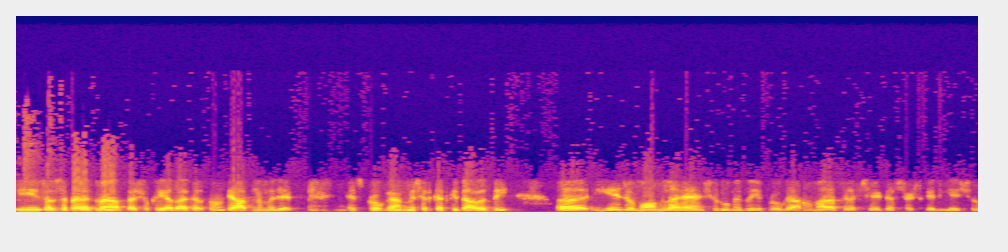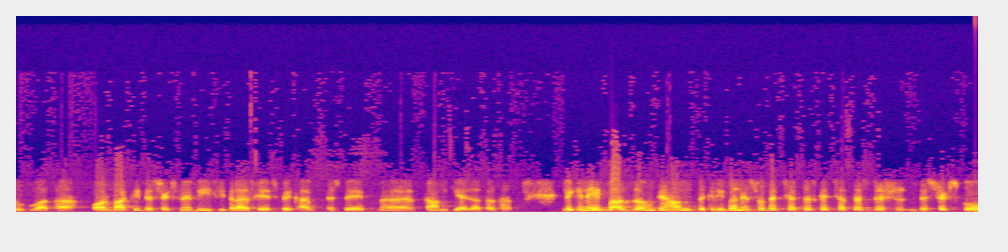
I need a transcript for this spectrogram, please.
جی سب سے پہلے تو میں آپ کا شکریہ ادا کرتا ہوں کہ آپ نے مجھے اس پروگرام میں شرکت کی دعوت دی۔ یہ جو معاملہ ہے، شروع میں تو یہ پروگرام ہمارا صرف چھ ڈسٹرکٹس کے لیے شروع ہوا تھا اور باقی ڈسٹرکٹس میں بھی اسی طرح سے اس پہ اس پہ کام کیا جاتا تھا۔ لیکن ایک بات بتاؤں کہ ہم تقریباً اس وقت چھتیس کے چھتیس ڈسٹرکٹس کو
